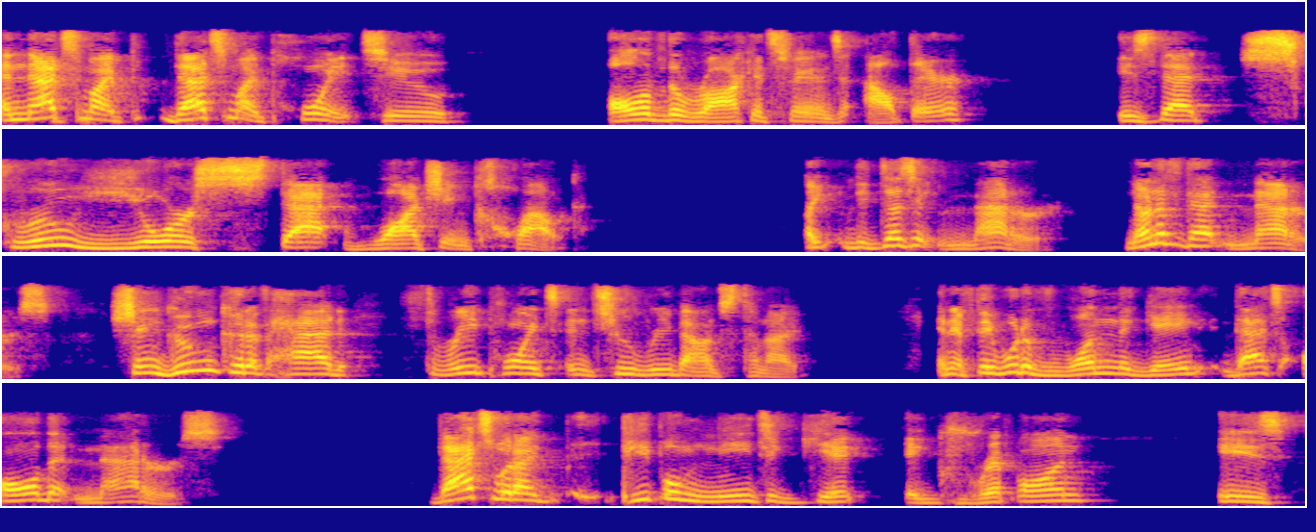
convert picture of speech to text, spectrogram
And that's my that's my point to all of the Rockets fans out there is that screw your stat watching clout. Like it doesn't matter. None of that matters. Sengun could have had three points and two rebounds tonight. And if they would have won the game, that's all that matters. That's what I people need to get a grip on is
